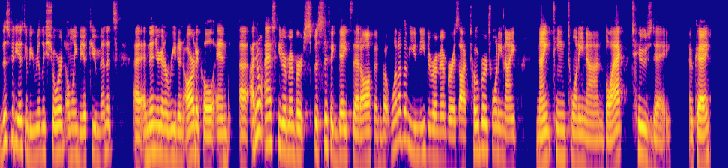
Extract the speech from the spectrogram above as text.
this video is going to be really short, only be a few minutes, uh, and then you're going to read an article. And uh, I don't ask you to remember specific dates that often, but one of them you need to remember is October 29th, 1929, Black Tuesday. Okay?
